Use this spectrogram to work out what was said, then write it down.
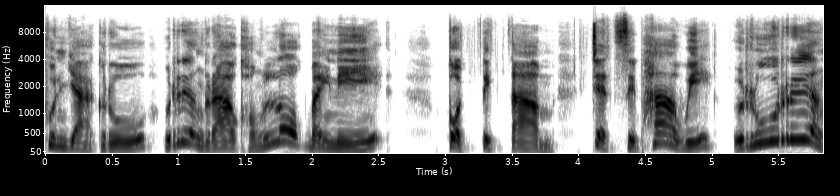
คุณอยากรู้เรื่องราวของโลกใบนี้ กดติดตาม 75 วิรู้เรื่อง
